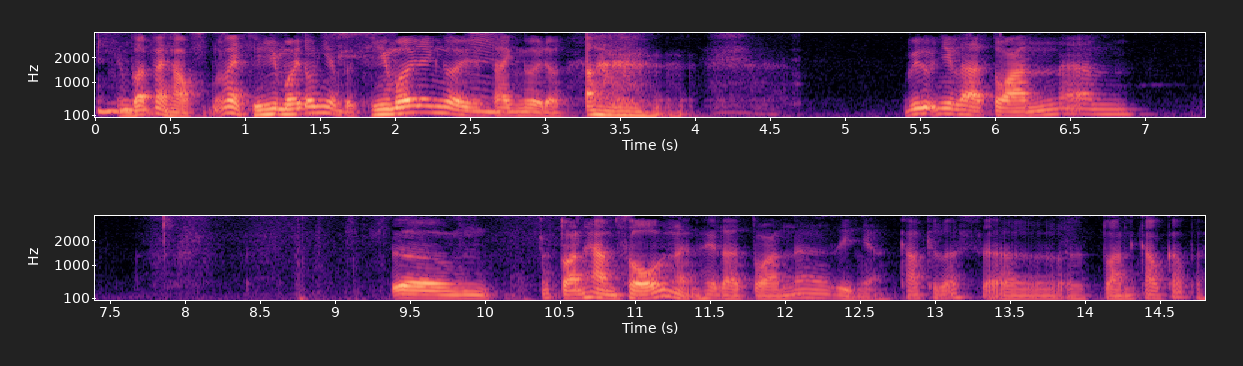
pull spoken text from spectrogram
Ừ. vẫn phải học vẫn phải thì mới tốt nghiệp được thì mới lên người Ừ. thành người được ví dụ như là toán um, ờ, toán hàm số hay là toán ờ, gì nhỉ calculus ờ, toán cao cấp à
